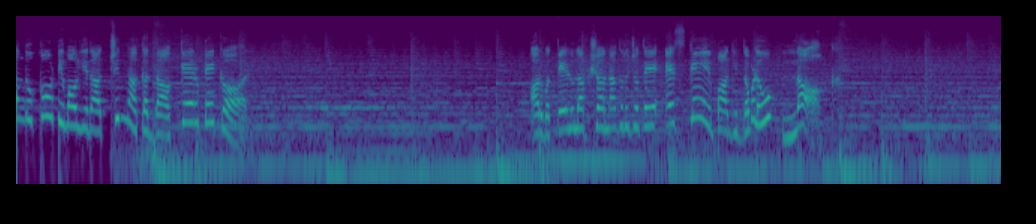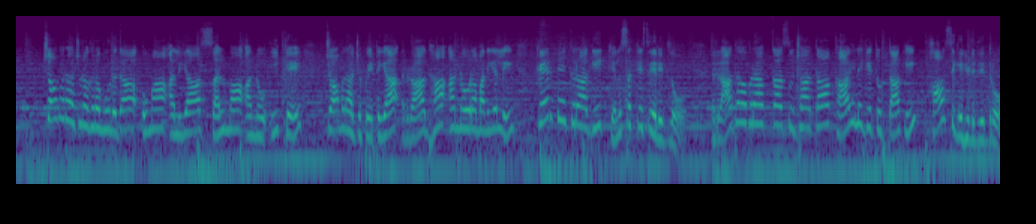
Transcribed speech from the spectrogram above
ಒಂದು ಕೋಟಿ ಮೌಲ್ಯದ ಚಿನ್ನ ಕದ್ದ ಕೇರ್ ಟೇಕರ್ ಅರವತ್ತೇಳು ಲಕ್ಷ ನಗದು ಜೊತೆ ಎಸ್ಕೇಪ್ ಆಗಿದ್ದವಳು ಲಾಕ್. ಚಾಮರಾಜನಗರ ಮೂಲದ ಉಮಾ ಅಲಿಯಾ ಸಲ್ಮಾ ಅನ್ನೋ ಈಕೆ ಚಾಮರಾಜಪೇಟೆಯ ರಾಧಾ ಅನ್ನೋರ ಮನೆಯಲ್ಲಿ ಕೇರ್ ಟೇಕರ್ ಆಗಿ ಕೆಲಸಕ್ಕೆ ಸೇರಿದ್ಲು. ರಾಧಾ ಅವರ ಅಕ್ಕ ಸುಜಾತ ಕಾಯಿಲೆಗೆ ತುತ್ತಾಗಿ ಹಾಸಿಗೆ ಹಿಡಿದಿದ್ರು.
